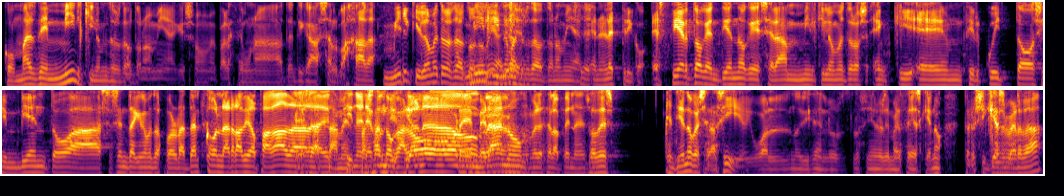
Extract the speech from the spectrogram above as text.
con más de mil kilómetros de autonomía, que eso me parece una auténtica salvajada. Mil kilómetros de Mil autonomía. kilómetros sí. de autonomía en eléctrico. Es cierto que entiendo que serán mil kilómetros en, en circuito, sin viento, a 60 kilómetros por hora tal. Con la radio apagada, Exactamente, sin pasando calor en claro, verano. no merece la pena eso. Entonces, entiendo que será así. Igual nos dicen los, señores de Mercedes que no. Pero sí que es verdad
